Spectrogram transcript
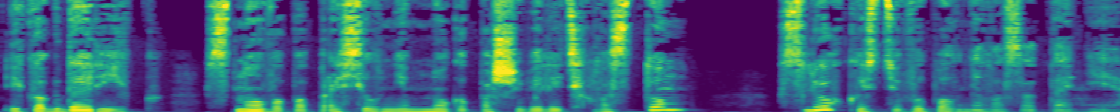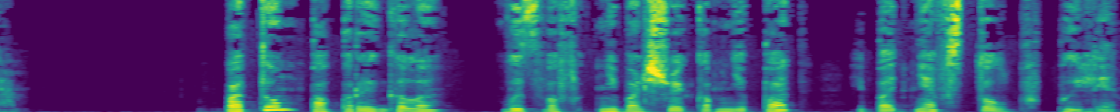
И когда Рик снова попросил немного пошевелить хвостом, с легкостью выполнила задание. Потом попрыгала, вызвав небольшой камнепад и подняв столб пыли.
